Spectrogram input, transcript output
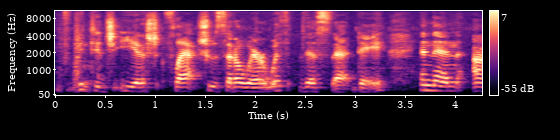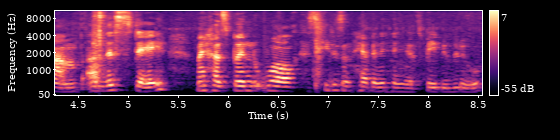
vintage-ish flat shoes that I'll wear with this that day. And then um, on this day, my husband, well, because he doesn't have anything that's baby blue,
